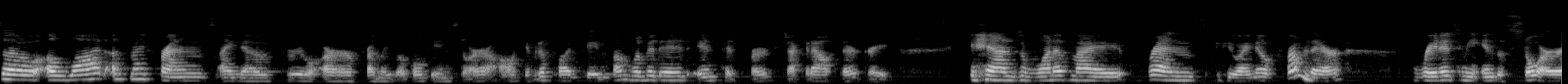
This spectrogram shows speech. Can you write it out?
So, a lot of my friends I know through our friendly local game store. I'll give it a plug Games Unlimited in Pittsburgh. Check it out, they're great. And one of my friends who I know from there ran into me in the store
